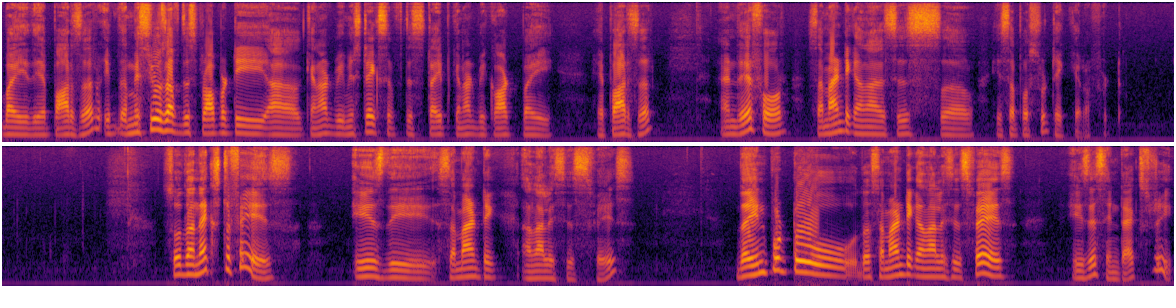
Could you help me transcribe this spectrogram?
by the parser. If the misuse of this property uh, cannot be mistakes if this type cannot be caught by a parser and therefore, semantic analysis uh, is supposed to take care of it. So, the next phase is the semantic analysis phase. The input to the semantic analysis phase is a syntax tree.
